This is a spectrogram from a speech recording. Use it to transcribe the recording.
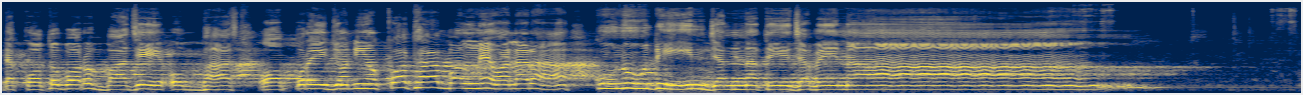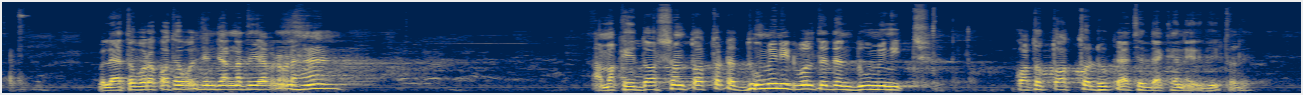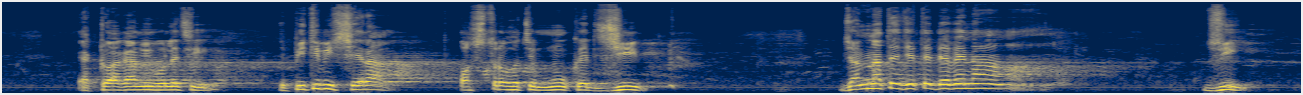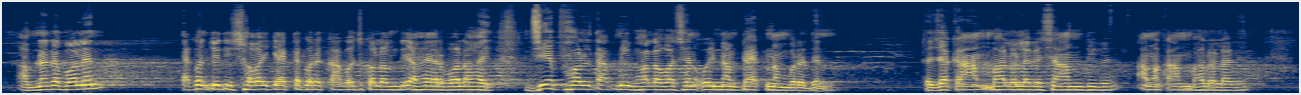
এটা কত বড় বাজে অভ্যাস, অপ্রয়োজনীয় কথা বলনেওয়ালারা কোনো দিন জান্নাতে যাবে না। বলে, এত বড় কথা বলছেন জান্নাতে যাবে না? বলে হ্যাঁ। আমাকে এই দর্শন তত্ত্বটা দু মিনিট বলতে দেন, দু মিনিট। কত তথ্য ঢুকে আছে দেখেন এর ভিতরে। একটু আগে আমি বলেছি যে পৃথিবীর সেরা অস্ত্র হচ্ছে মুখের জীব জান্নাতে যেতে দেবে না। জি, আপনারা বলেন, এখন যদি সবাইকে একটা করে কাগজ কলম দেওয়া হয় আর বলা হয়, যে ফলটা আপনি ভালোবাসেন ওই নামটা এক নম্বরে দেন। তো যাকে আম ভালো লাগে সে আম দিবে, আমাকে আম ভালো লাগে।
